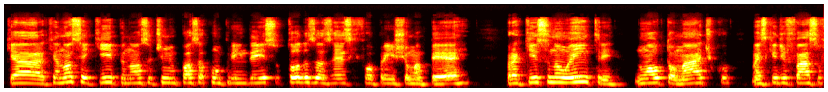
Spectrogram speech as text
Que a, que a nossa equipe, nosso time possa compreender isso todas as vezes que for preencher uma PR, para que isso não entre no automático, mas que de fato,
